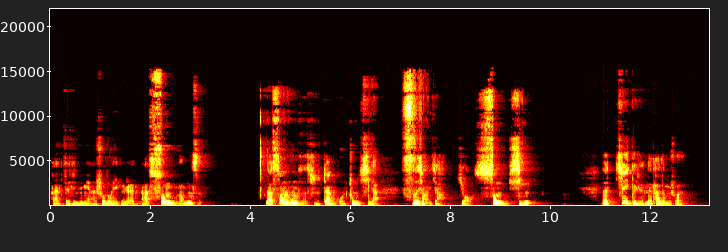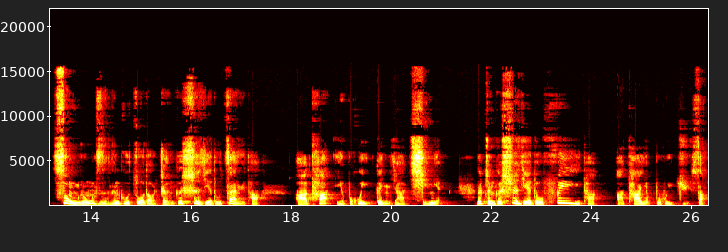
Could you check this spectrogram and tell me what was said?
啊，在这里面还说到一个人啊，宋荣子。那宋荣子是战国中期啊，思想家，叫宋行。那这个人呢？他怎么说？宋荣子能够做到整个世界都赞誉他，而他也不会更加勤勉；那整个世界都非议他，而他也不会沮丧。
